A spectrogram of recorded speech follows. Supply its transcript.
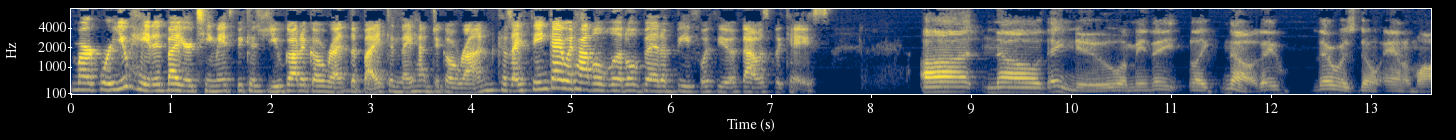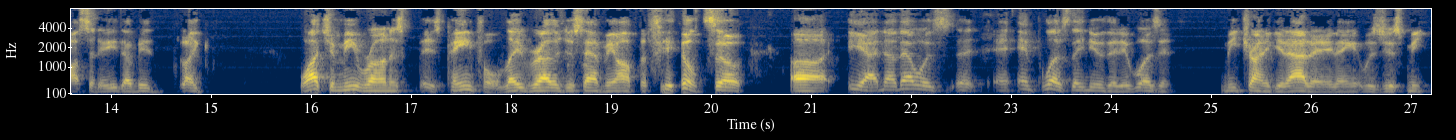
mark were you hated by your teammates because you got to go ride the bike and they had to go run because i think i would have a little bit of beef with you if that was the case Uh, no, they knew. I mean, they like no, they there was no animosity. I mean, like watching me run is is painful. They'd rather just have me off the field. So, uh, yeah, no, that was, uh, and, plus they knew that it wasn't me trying to get out of anything. It was just me.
